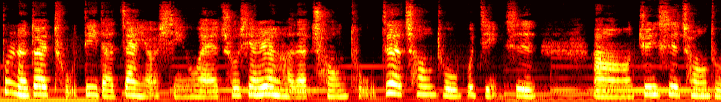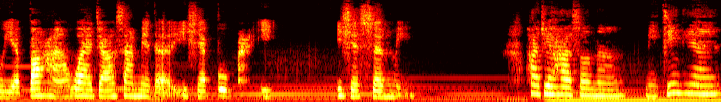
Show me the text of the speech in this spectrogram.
不能对土地的占有行为出现任何的冲突。这个冲突不仅是。嗯，军事冲突也包含外交上面的一些不满意，一些声明。换句话说呢，你今天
